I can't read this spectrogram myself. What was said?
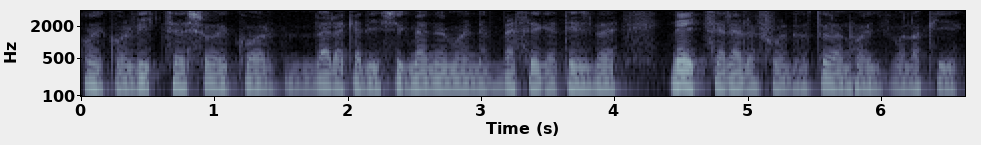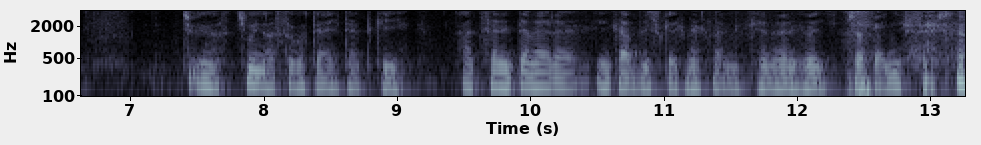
olykor vicces, olykor verekedésig menő majdnem beszélgetésben. Négyszer előfordult olyan, hogy valaki csúnya szót ejtett ki, Hát szerintem erre inkább büszkéknek lenni kéne, hogy csak ennyiszer.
